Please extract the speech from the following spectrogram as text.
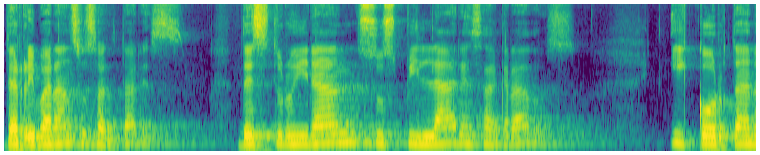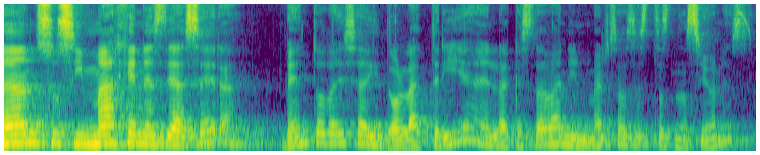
Derribarán sus altares, destruirán sus pilares sagrados y cortarán sus imágenes de acera. ¿Ven toda esa idolatría en la que estaban inmersas estas naciones?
